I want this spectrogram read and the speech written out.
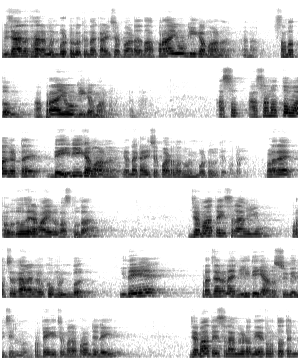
വിചാരധാര മുൻപോട്ട് വെക്കുന്ന കാഴ്ചപ്പാട് അത് അപ്രായോഗികമാണ് എന്നാണ്. സമത്വം അപ്രായോഗികമാണ് എന്നാണ്. അസ അസമത്വമാകട്ടെ ദൈവികമാണ് എന്ന കാഴ്ചപ്പാടും അത് മുൻപോട്ട് വെക്കുന്നുണ്ട്. വളരെ കൗതുകകരമായൊരു വസ്തുത. ജമാഅത്തെ ഇസ്ലാമിയും കുറച്ചു കാലങ്ങൾക്ക് മുൻപ് ഇതേ പ്രചരണ രീതിയാണ് സ്വീകരിച്ചിരുന്നത്. പ്രത്യേകിച്ച് മലപ്പുറം ജില്ലയിൽ ജമാഅത്തെ ഇസ്ലാമിയുടെ നേതൃത്വത്തിൽ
